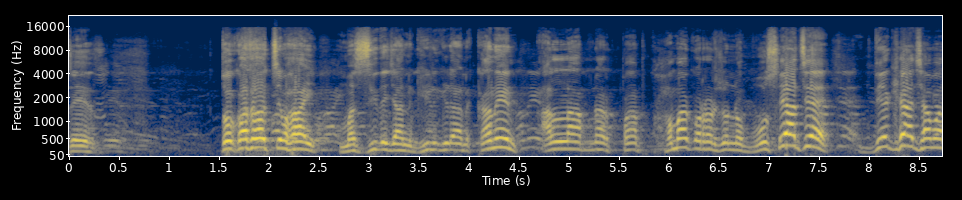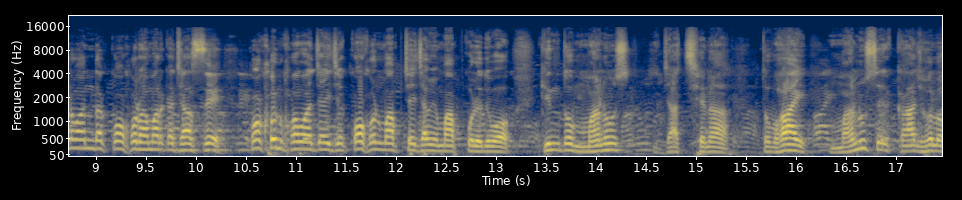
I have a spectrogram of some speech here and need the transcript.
শেষ। তো কথা হচ্ছে ভাই, মসজিদে যান, গিড়গিড়ান, কানেন, আল্লাহ আপনার পাপ ক্ষমা করার জন্য বসে আছে। দেখে আছে আমার বান্দা কখন আমার কাছে আসছে, কখন ক্ষমা চাইছে, কখন মাপ চাইছে, আমি মাপ করে দেব। কিন্তু মানুষ যাচ্ছে না। তো ভাই, মানুষের কাজ হলো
